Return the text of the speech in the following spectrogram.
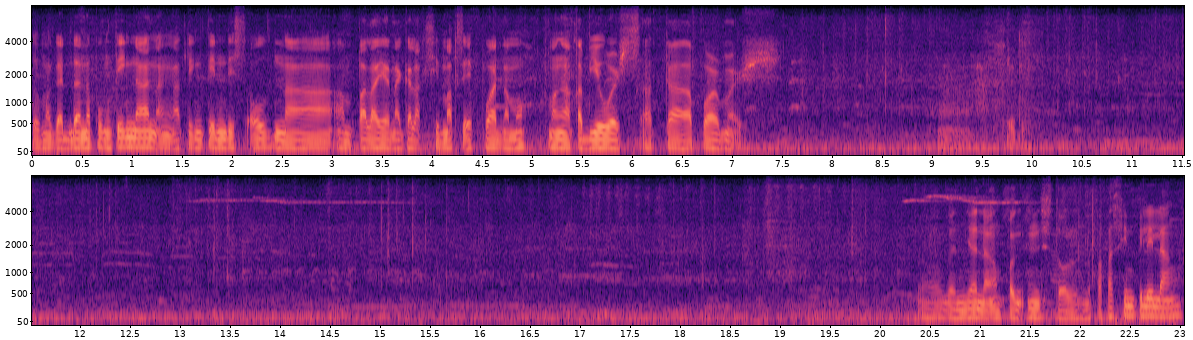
So maganda na pong tingnan ang ating 10 days old na ampalaya na Galaxy Max F1 na mo, mga ka-viewers at ka-farmers. Ah, so, ganyan ang pag-install. Napakasimple lang.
